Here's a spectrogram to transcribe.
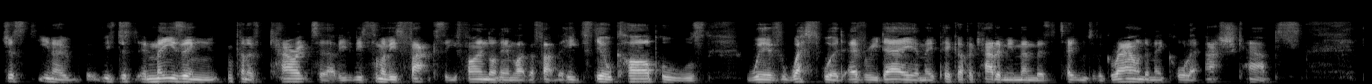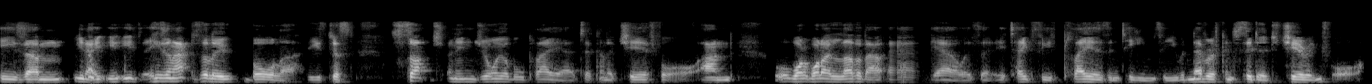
just you know he's just amazing kind of character. These, some of these facts that you find on him, like the fact that he still carpools with Westwood every day, and they pick up academy members to take them to the ground, and they call it Ash Cabs. He's um you know he, he's an absolute baller. He's just such an enjoyable player to kind of cheer for, and what what I love about FPL is that it takes these players and teams who you would never have considered cheering for,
